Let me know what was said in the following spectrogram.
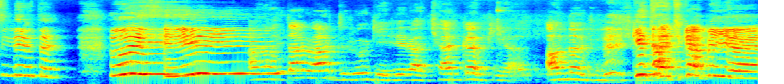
sinirden. Uy. Anahtar vardır o gelir açar kapıyı. Anacığım. Git aç kapıyı.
